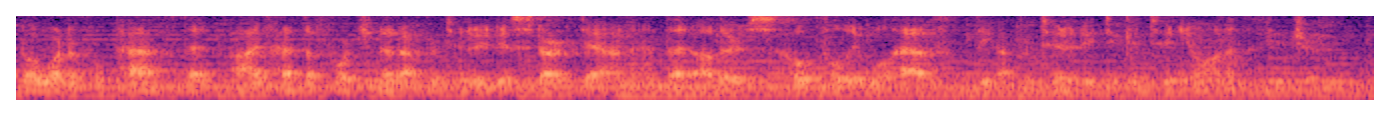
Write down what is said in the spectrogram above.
the wonderful path that I've had the fortunate opportunity to start down and that others hopefully will have the opportunity to continue on in the future.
